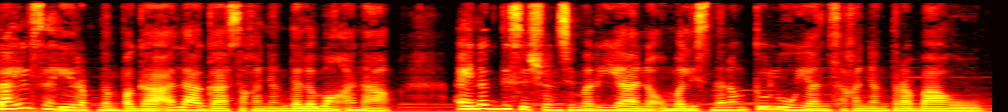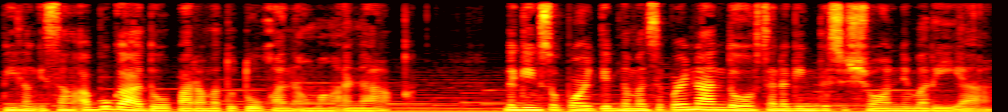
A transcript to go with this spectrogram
Dahil sa hirap ng pag-aalaga sa kanyang dalawang anak, ay nagdesisyon si Maria na umalis na ng tuluyan sa kanyang trabaho bilang isang abogado para matutukan ang mga anak. Naging supportive naman si Fernando sa naging desisyon ni Maria.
